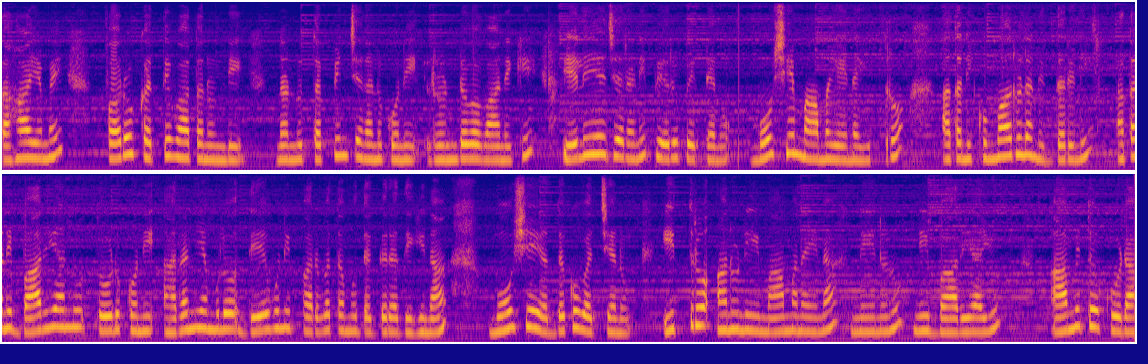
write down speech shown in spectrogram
సహాయమై ఫరో కత్తివాత నుండి నన్ను తప్పించెననుకొని రెండవ వానికి ఎలియేజర్ అని పేరు పెట్టెను. మోషే మామయ్యైన ఇత్రో అతని కుమారులనిద్దరిని అతని భార్యను తోడుకొని అరణ్యములో దేవుని పర్వతము దగ్గర దిగిన మోషే యొద్దకు వచ్చెను. ఇత్రో అను నీ మామనైన నేనును నీ భార్యయు ఆమెతో కూడా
